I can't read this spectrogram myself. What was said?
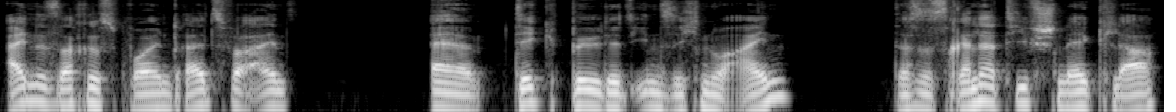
eine Sache spoilen, 3, 2, 1. Äh, Dick bildet ihn sich nur ein. Das ist relativ schnell klar.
